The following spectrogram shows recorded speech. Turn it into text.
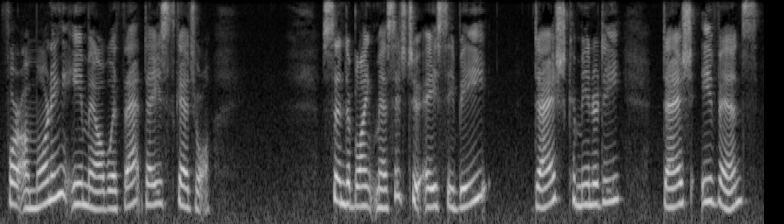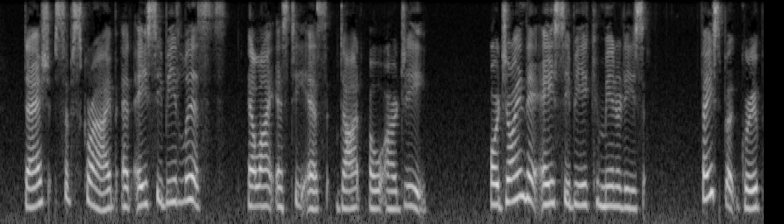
for a morning email with that day's schedule. Send a blank message to ACB community events subscribe at acblists dot or join the ACB Community's Facebook group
